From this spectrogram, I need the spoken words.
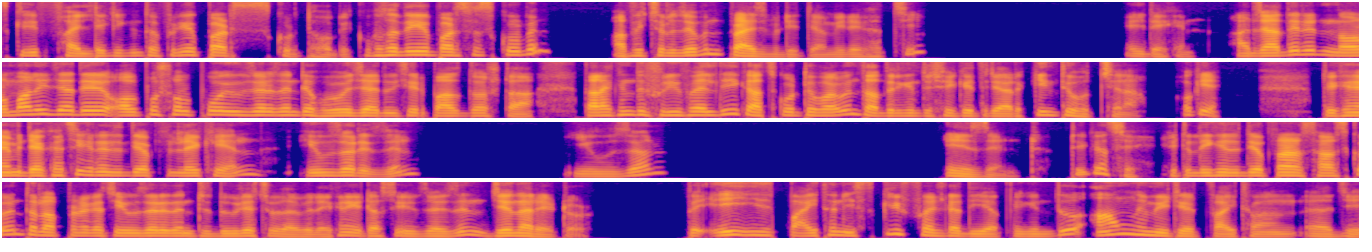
স্ক্রিপ্ট ফাইলটাকে কিন্তু আপনাকে পার্সেস করতে হবে। কোথা থেকে পারচেজ করবেন? আপনি চলে যাবেন প্রাইস ভিডিওতে আমি দেখাচ্ছি। এই দেখেন। আর যাদের নরমালি যাদের অল্প স্বল্প ইউজার এজেন্টে হয়ে যায় ২, ৪, ৫, ১০ টা তারা কিন্তু ফ্রি ফাইল দিয়ে কাজ করতে পারবেন। তাদের কিন্তু সেক্ষেত্রে আর কিনতে হচ্ছে না। ওকে? তো এখানে আমি দেখাচ্ছি এখানে যদি আপনি লেখেন ইউজার এজেন্ট, ইউজার এজেন্ট। ঠিক আছে? এটা লিখে যদি আপনারা সার্চ করেন তাহলে আপনার কাছে ইউজার এজেন্ট দুইটা চলে যাবে দেখেন এটা হচ্ছে ইউজার এজেন্ট জেনারেটর। তো এই পাইথন স্ক্রিপ্ট ফাইলটা দিয়ে আপনি কিন্তু আনলিমিটেড পাইথন যে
